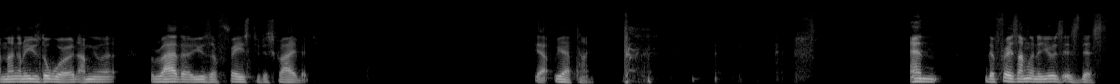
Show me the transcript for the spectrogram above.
I'm not going to use the word. I'm going to rather use a phrase to describe it. Yeah, we have time. and the phrase I'm going to use is this,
